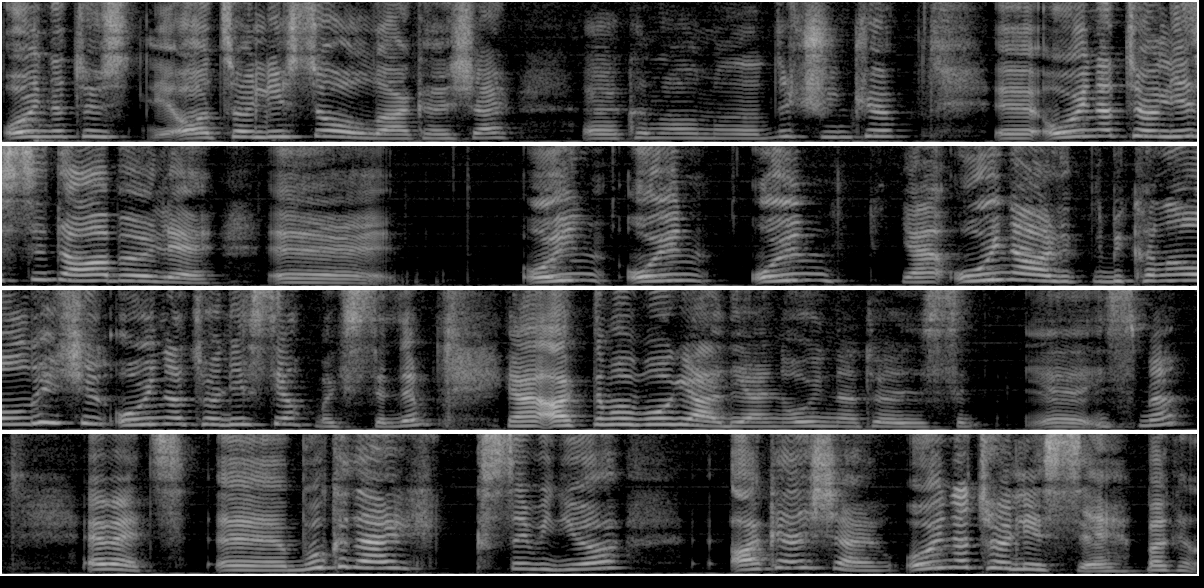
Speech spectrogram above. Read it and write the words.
oyun atö- atölyesi oldu arkadaşlar e, kanalımın adı çünkü e, oyun atölyesi daha böyle e, oyun oyun oyun yani oyun ağırlıklı bir kanal olduğu için oyun atölyesi yapmak istedim. Yani aklıma bu geldi yani oyun atölyesi e, ismi. Evet e, bu kadar kısa video. Arkadaşlar oyun atölyesi bakın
